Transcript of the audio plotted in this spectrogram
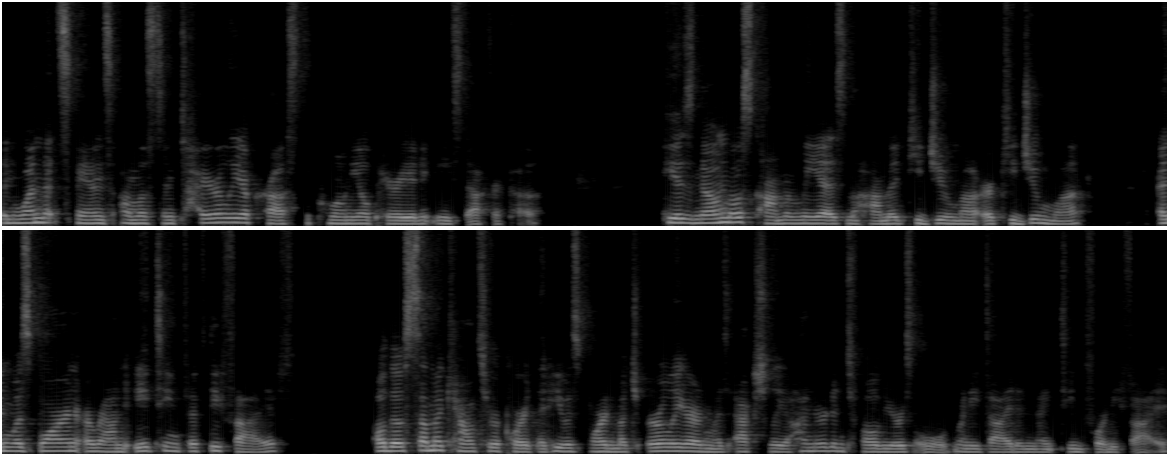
and one that spans almost entirely across the colonial period in East Africa. He is known most commonly as Muhammad Kijuma or Kijumwa, and was born around 1855, although some accounts report that he was born much earlier and was actually 112 years old when he died in 1945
